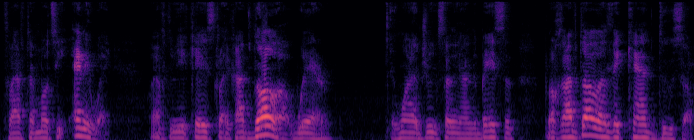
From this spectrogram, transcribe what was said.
until after Motzi anyway. It will have to be a case like Havdalah, where they want to drink something on the basis of Bracha Havdalah, they can't do so.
